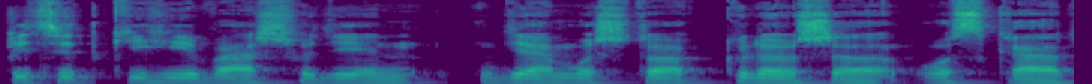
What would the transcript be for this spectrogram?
picit kihívás, hogy én ugye most a különösen Oscar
